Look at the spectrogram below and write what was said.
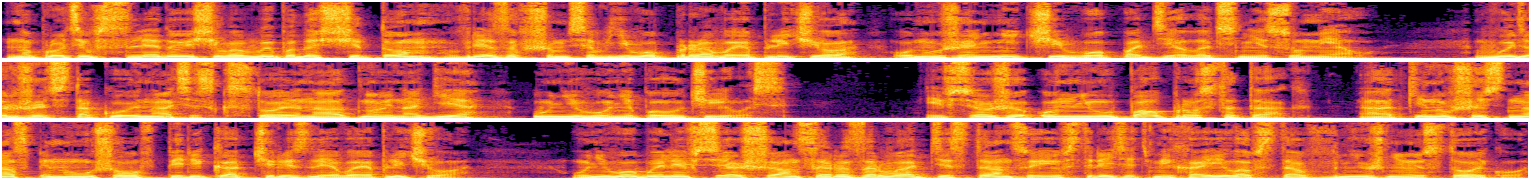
но против следующего выпада щитом, врезавшимся в его правое плечо, он уже ничего поделать не сумел. Выдержать такой натиск, стоя на одной ноге, у него не получилось. И все же он не упал просто так, а откинувшись на спину, ушел в перекат через левое плечо. У него были все шансы разорвать дистанцию и встретить Михаила, встав в нижнюю стойку.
